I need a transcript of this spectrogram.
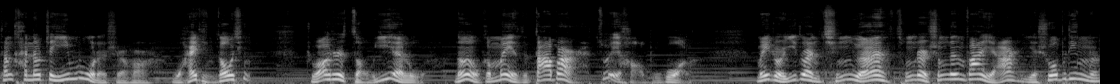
当看到这一幕的时候，我还挺高兴，主要是走夜路。能有个妹子搭伴最好不过了，没准一段情缘从这儿生根发芽也说不定呢。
